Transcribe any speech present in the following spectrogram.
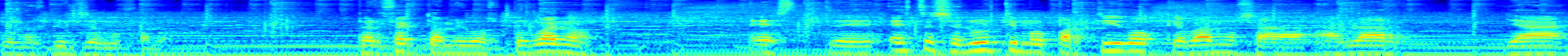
con los Bills de Buffalo. Perfecto amigos, pues bueno, este, este es el último partido que vamos a hablar ya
